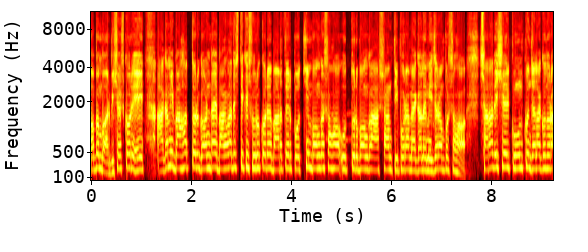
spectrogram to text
নভেম্বর, বিশেষ করে আগামী বাহাত্তর ঘন্টায় বাংলাদেশ থেকে শুরু করে ভারতের পশ্চিমবঙ্গ সহ উত্তরবঙ্গ, আসাম, ত্রিপুরা, মেঘালয়, মিজোরামপুর সহ সারা দেশের কোন কোন জেলাগুলোর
